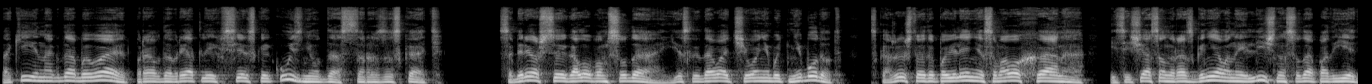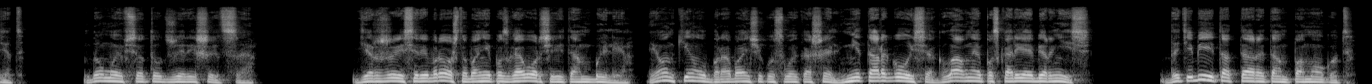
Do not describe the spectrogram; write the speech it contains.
Такие иногда бывают, правда, вряд ли их в сельской кузне удастся разыскать. Соберешься и галопом сюда. Если давать чего-нибудь не будут, Скажи, что это повеление самого хана, и сейчас он разгневанный лично сюда подъедет. Думаю, все тут же решится. Держи серебро, чтобы они позговорчивее там были. И он кинул барабанщику свой кошель. Не торгуйся, главное, поскорее обернись. Да тебе и татары там помогут.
